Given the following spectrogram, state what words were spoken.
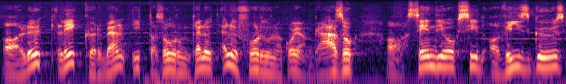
A lég- légkörben, itt az órunk előtt előfordulnak olyan gázok, a széndiokszid, a vízgőz,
